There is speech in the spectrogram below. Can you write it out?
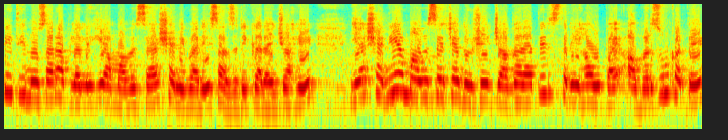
तिथीनुसार आपल्याला ही अमावस्या शनिवारी साजरी करायची आहे. या शनी अमावस्याच्या दिवशी ज्या घरातील स्त्री हा उपाय आवर्जून करते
